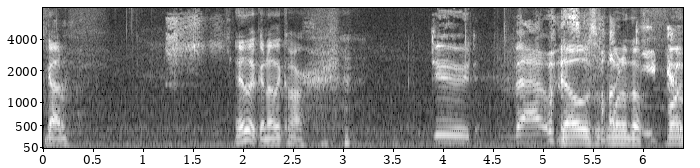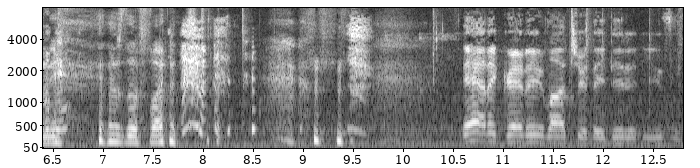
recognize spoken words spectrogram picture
Got him. Hey, look, another car. Dude, that was That was one of the cool. that was the fun. They had a grenade launcher. They didn't use it.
